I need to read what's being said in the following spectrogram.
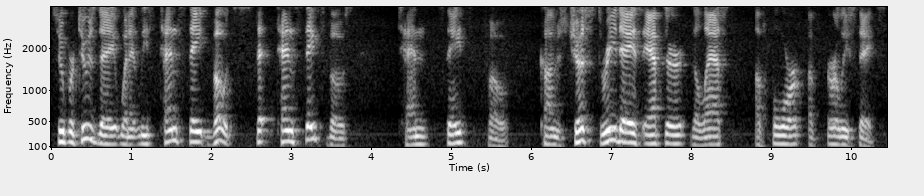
Super Tuesday, when at least 10 state votes, 10 states vote, 10 states vote, comes just three days after the last of four of early states.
